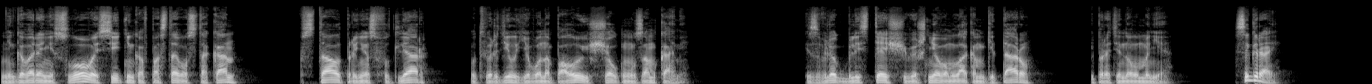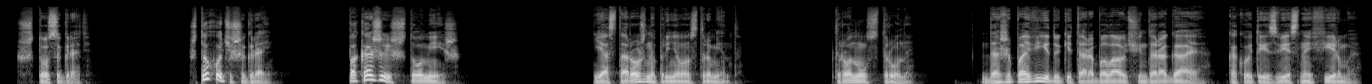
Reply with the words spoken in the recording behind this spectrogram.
Не говоря ни слова, Ситников поставил стакан, встал, принес футляр, утвердил его на полу и щелкнул замками. Извлек блестящую вишневым лаком гитару и протянул мне. «Сыграй». «Что сыграть?» «Что хочешь, играй. Покажи, что умеешь». Я осторожно принял инструмент. Тронул струны. Даже по виду гитара была очень дорогая, какой-то известной фирмы.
